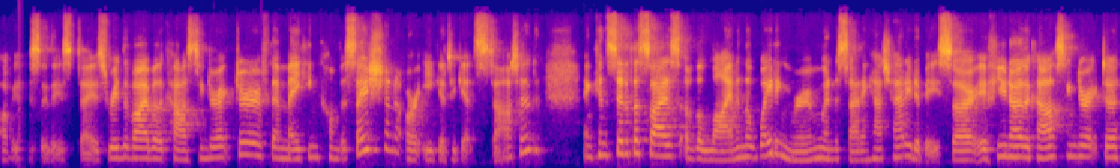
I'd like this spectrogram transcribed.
obviously these days. Read the vibe of the casting director if they're making conversation or eager to get started and consider the size of the line in the waiting room when deciding how chatty to be. So if you know the casting director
